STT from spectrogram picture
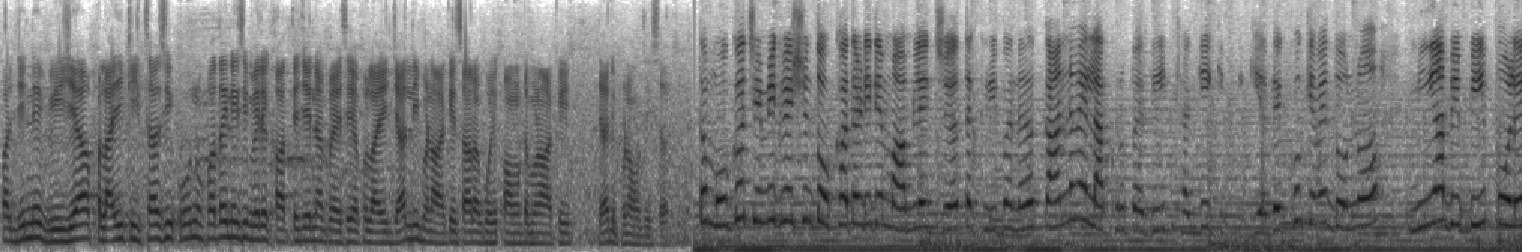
ਪਰ ਜਿਹਨੇ ਵੀਜ਼ਾ ਅਪਲਾਈ ਕੀਤਾ ਸੀ ਉਹਨੂੰ ਪਤਾ ਹੀ ਨਹੀਂ ਸੀ ਮੇਰੇ ਖਾਤੇ 'ਚ ਇਹਨਾਂ ਪੈਸੇ ਅਪਲਾਈ ਜਾਲੀ ਬਣਾ ਕੇ ਸਾਰਾ ਕੁਝ ਅਕਾਊਂਟ ਬਣਾ ਕੇ ਜਾਲੀ ਬਣਾਉਂਦੇ ਸਰ। ਤਾਂ ਮੋਗਾ 'ਚ ਇਮੀਗ੍ਰੇਸ਼ਨ ਧੋਖਾਧੜੀ ਦੇ ਮਾਮਲੇ 'ਚ ਤਕਰੀਬਨ 91 ਲੱਖ ਰੁਪਏ ਦੀ ਠੱਗੀ ਕੀਤੀ। ਗਈ ਹੈ ਦੇਖੋ ਕਿਵੇਂ ਦੋਨੋਂ ਮੀਆਂ ਬੀਬੀ ਭੋਲੇ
